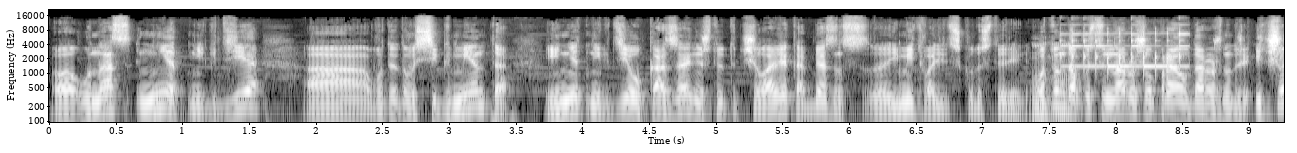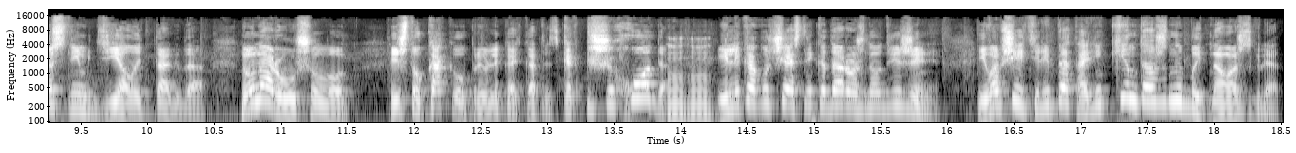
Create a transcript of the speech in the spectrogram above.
Э, У нас нет нигде а, вот этого сегмента и нет нигде указания, что этот человек обязан с- э, иметь водительское удостоверение. Вот он, допустим, нарушил правила дорожного движения. И что с ним делать тогда? Ну, нарушил он. И что, как его привлекать к ответственности? Как пешехода? Мгм. Или как участника дорожного движения? И вообще эти ребята, они кем должны быть, на ваш взгляд?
